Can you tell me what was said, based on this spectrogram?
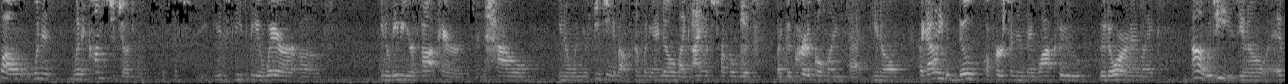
Well, when it when it comes to judgments, it's just you just need to be aware of, you know, maybe your thought patterns and how, you know, when you're thinking about somebody. I know, like I have struggled with like a critical mindset. You know, like I don't even know a person and they walk through the door and I'm like, oh, well, geez, you know. And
